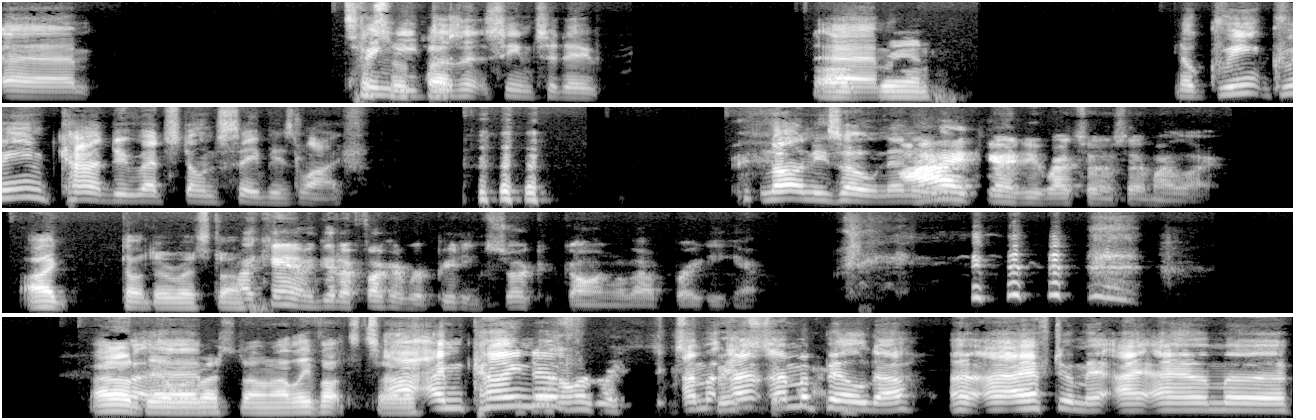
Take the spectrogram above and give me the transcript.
um Tesla Thingy doesn't seem to do. Oh, um, Grian. No, Grian Grian can't do redstone to save his life. Not on his own. Anyway. I can't do redstone to save my life. I don't do redstone. I can't even get a fucking repeating circuit going without breaking it. I don't But, deal with um, redstone. I leave that to Taylor. I, I'm kind of. like I'm, I, bits I'm a builder. I, I have to admit, I, I am a,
